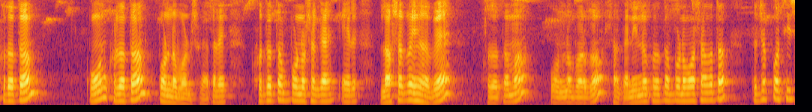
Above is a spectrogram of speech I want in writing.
ক্ষুদ্রতম কোন ক্ষুদ্রতম পূর্ণবর্ণ সংখ্যা? তাহলে ক্ষুদ্রতম পূর্ণ সংখ্যা এর লসাগই হবে ক্ষুদ্রতম পূর্ণবর্গ সংখ্যা। নিম্ন ক্ষুদ্রতম পূর্ণবর্গ সংখ্যা কত? দুশো পঁচিশ।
